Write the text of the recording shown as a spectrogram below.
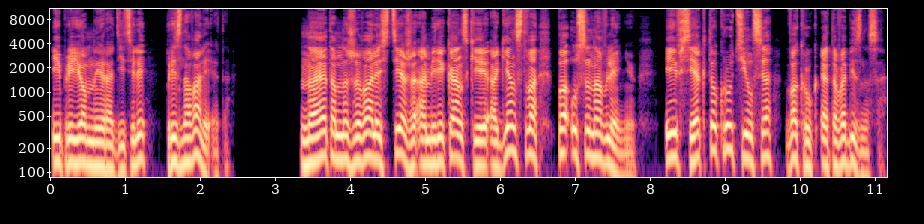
и приемные родители признавали это. На этом наживались те же американские агентства по усыновлению и все, кто крутился вокруг этого бизнеса.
